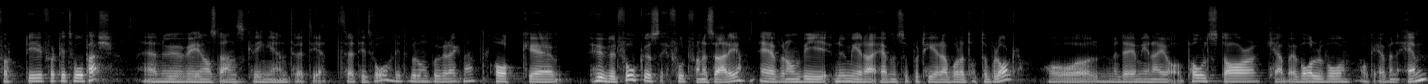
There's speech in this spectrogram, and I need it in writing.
40-42 pers. Eh, nu är vi någonstans kring en 31-32, lite beroende på hur vi räknar. Och eh, huvudfokus är fortfarande Sverige, även om vi numera även supporterar våra dotterbolag. Och med det menar jag Polestar, Cabby Volvo och även M.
